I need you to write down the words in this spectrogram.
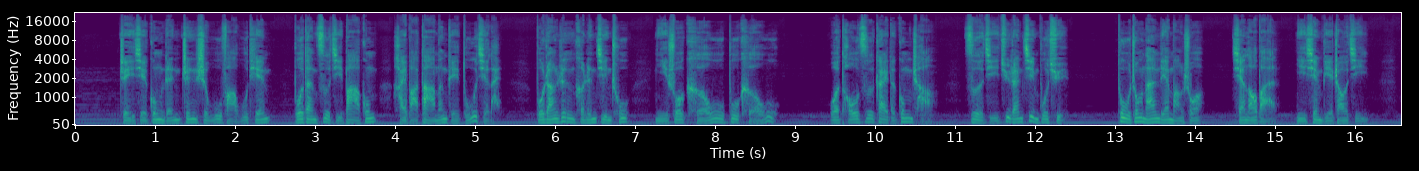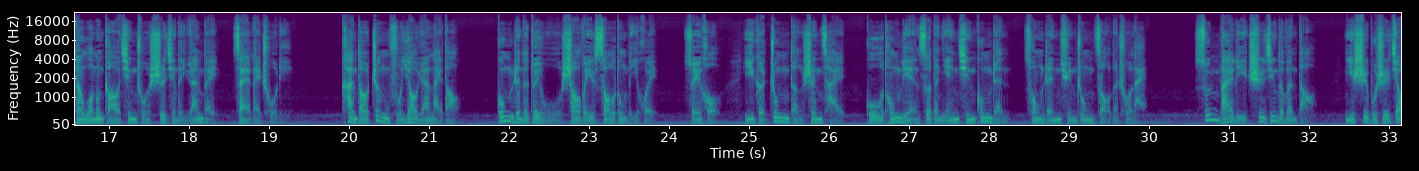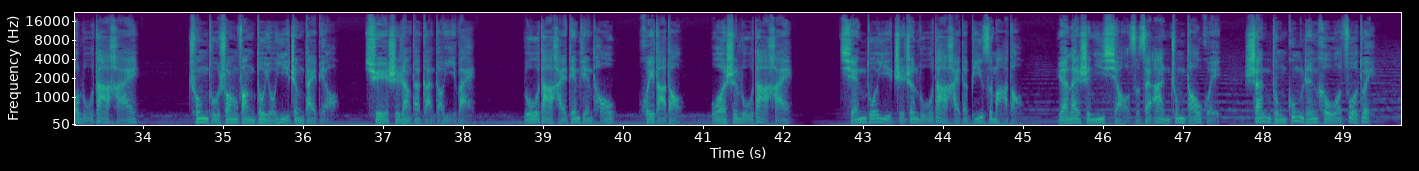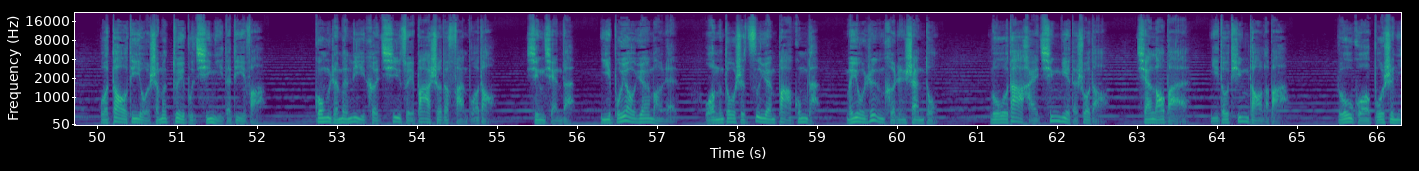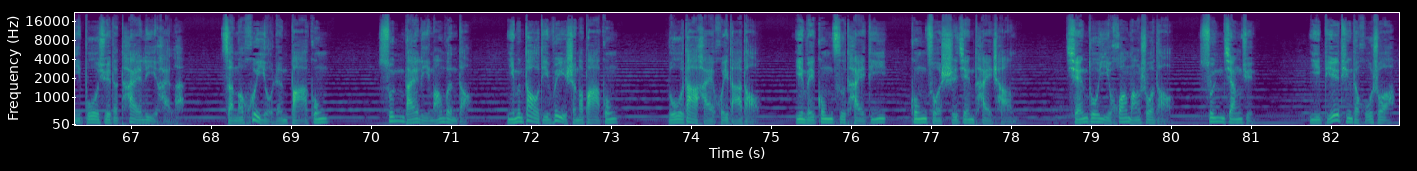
这些工人真是无法无天，不但自己罢工，还把大门给堵起来，不让任何人进出。你说可恶不可恶？”我投资盖的工厂，自己居然进不去。杜周南连忙说：“钱老板，你先别着急，等我们搞清楚事情的原委再来处理。”看到政府要员来到，工人的队伍稍微骚动了一会，随后一个中等身材、古铜脸色的年轻工人从人群中走了出来。孙百里吃惊地问道：“你是不是叫鲁大海？”冲突双方都有议政代表，确实让他感到意外。鲁大海点点头，回答道：“我是鲁大海。”钱多义指着鲁大海的鼻子骂道：“原来是你小子在暗中捣鬼，煽动工人和我作对。我到底有什么对不起你的地方？”工人们立刻七嘴八舌地反驳道：“姓钱的，你不要冤枉人，我们都是自愿罢工的，没有任何人煽动。”鲁大海轻蔑地说道：“钱老板，你都听到了吧？如果不是你剥削的太厉害了。”怎么会有人罢工？孙百里忙问道：“你们到底为什么罢工？”鲁大海回答道：“因为工资太低，工作时间太长。钱多义慌忙说道：“孙将军，你别听他胡说，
